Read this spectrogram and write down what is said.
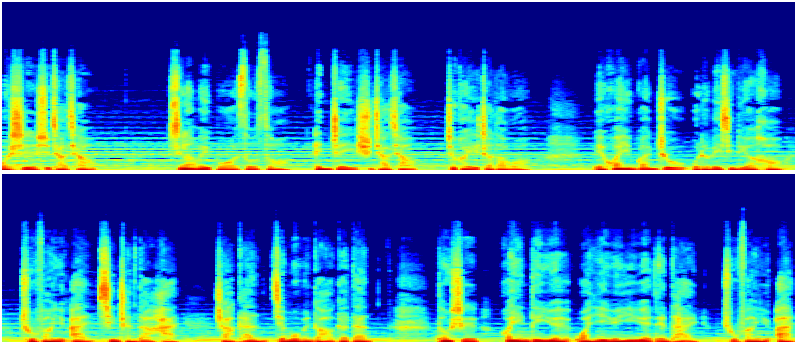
我是徐悄悄，新浪微博搜索 “nj 徐悄悄”就可以找到我，也欢迎关注我的微信订阅号“厨房与爱星辰大海”，查看节目文稿和歌单。同时，欢迎订阅网易云音乐电台“厨房与爱”，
